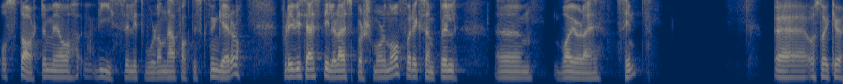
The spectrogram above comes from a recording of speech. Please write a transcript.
å starte med å vise litt hvordan det her faktisk fungerer, da. Fordi hvis jeg stiller deg spørsmål nå, for eksempel eh, Hva gjør deg sint? Eh, å stå i kø.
